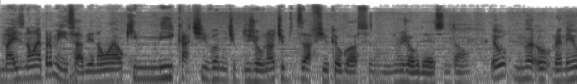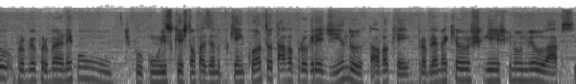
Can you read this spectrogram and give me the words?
mas não é para mim, sabe? Não é o que me cativa num tipo de jogo, não é o tipo de desafio que eu gosto num, num jogo desse, então. Eu, não, não é nem o problema, o problema é nem com, tipo, com isso que eles estão fazendo, porque enquanto eu tava progredindo, tava ok. O problema é que eu cheguei acho que no meu ápice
